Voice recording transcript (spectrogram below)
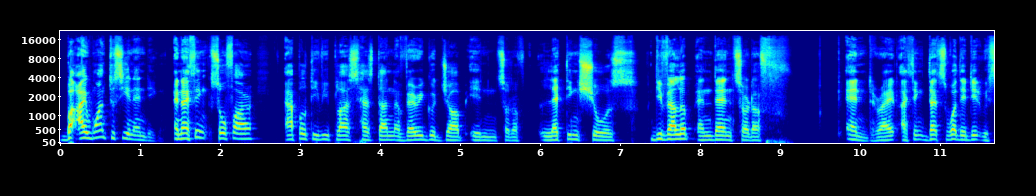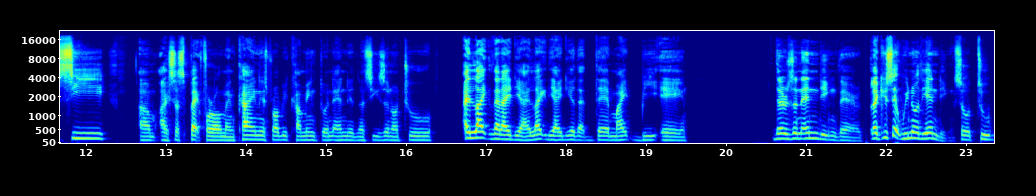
But I want to see an ending. And I think so far, Apple TV Plus has done a very good job in sort of letting shows develop and then sort of end, right? I think that's what they did with See. Um, I suspect For All Mankind is probably coming to an end in a season or two. I like that idea. I like the idea that there might be a there's an ending there. Like you said, we know the ending. So to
